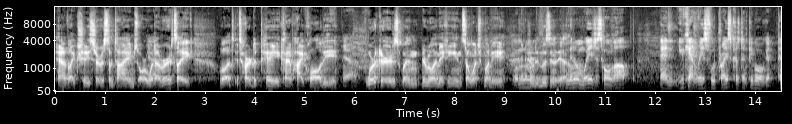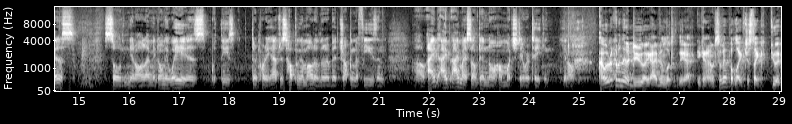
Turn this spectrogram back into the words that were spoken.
have like shitty service sometimes or whatever. It's like, well, it's, it's hard to pay kind of high quality Yeah. workers when you're really making so much money. Well, minimum- losing yeah. Minimum wage is going up, and you can't raise food price because then people will get pissed. So you know, I mean, the only way is with these third-party apps, just helping them out a little bit, dropping the fees, and uh, I, I, I myself didn't know how much they were taking. You know. I would recommend they would do. Like, I haven't looked at the economics of it, but like just like do like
